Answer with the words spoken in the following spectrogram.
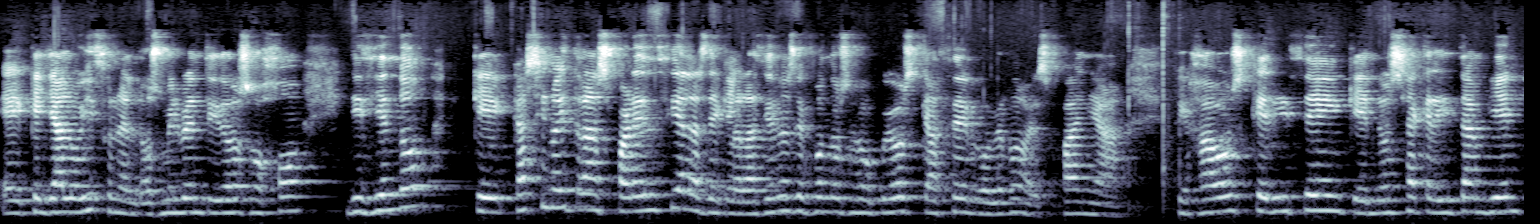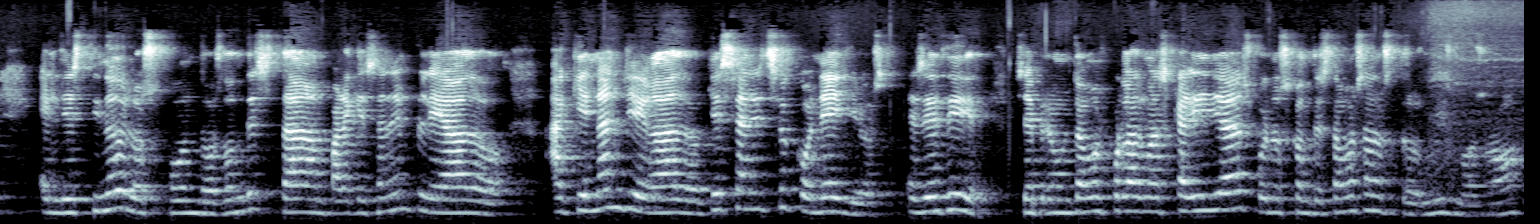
eh, que ya lo hizo en el 2022, ojo, diciendo que casi no hay transparencia en las declaraciones de fondos europeos que hace el Gobierno de España. Fijaos que dicen que no se acreditan bien el destino de los fondos, dónde están, para qué se han empleado, a quién han llegado, qué se han hecho con ellos. Es decir, si preguntamos por las mascarillas, pues nos contestamos a nosotros mismos, ¿no?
